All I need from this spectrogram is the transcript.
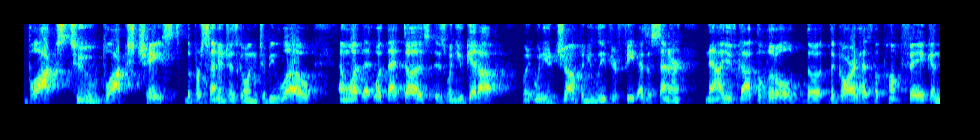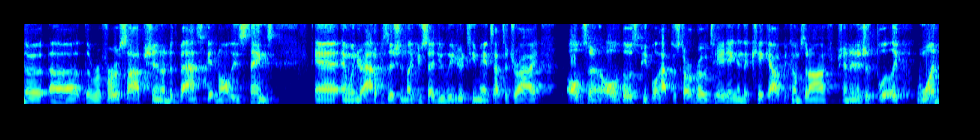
blocks to blocks chased, the percentage is going to be low. And what that, what that does is when you get up, when, when you jump and you leave your feet as a center, now you've got the little the the guard has the pump fake and the uh, the reverse option under the basket and all these things. And, and when you're out of position, like you said, you leave your teammates out to dry. All of a sudden, all of those people have to start rotating, and the kick out becomes an option. And it just like one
